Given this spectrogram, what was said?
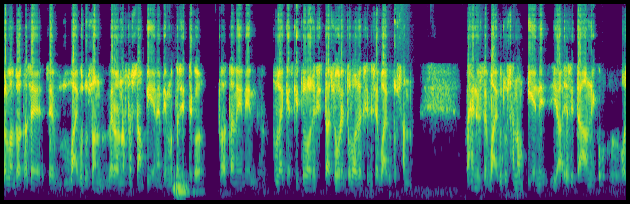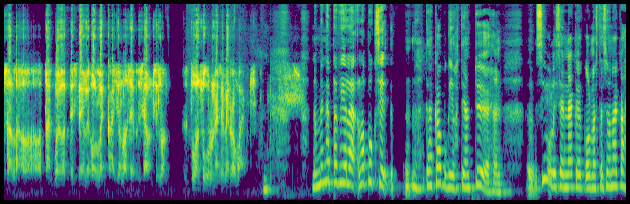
jolloin tuota se, se vaikutus on veronnostossa on pienempi, mutta sitten kun tuota, niin, niin, tulee keskituloiseksi tai suurituloiseksi, niin se vaikutushan, vähennysten vaikutushan on pieni ja, ja sitä on niin kuin osalla, tai voi olla, että sitä ei ole ollenkaan, jolloin se, se on silloin tuon suuruinen se verovaikutus. Vielä lopuksi tähän kaupunginjohtajan työhön. Sivullisen näkökulmasta se on aika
